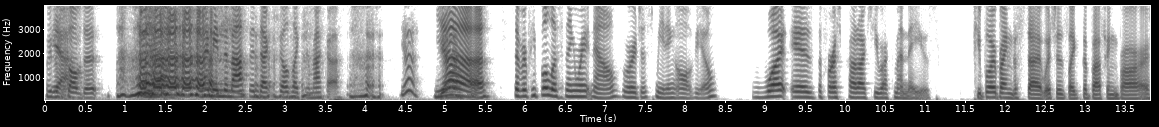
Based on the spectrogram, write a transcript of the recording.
we Yeah. just solved it I mean, the mass index feels like your mecca. yeah yeah So, for people listening right now who are just meeting all of you, what is the first product you recommend they use? people are buying the set, which is like the buffing bar,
